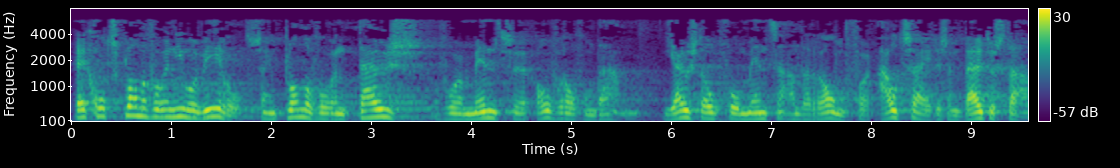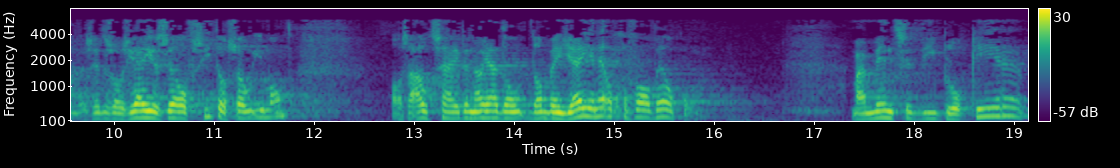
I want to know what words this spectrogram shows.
Kijk, Gods plannen voor een nieuwe wereld zijn plannen voor een thuis voor mensen overal vandaan. Juist ook voor mensen aan de rand, voor outsiders en buitenstaanders. Dus als jij jezelf ziet als zo iemand, als outsider, nou ja, dan, dan ben jij in elk geval welkom. Maar mensen die blokkeren,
